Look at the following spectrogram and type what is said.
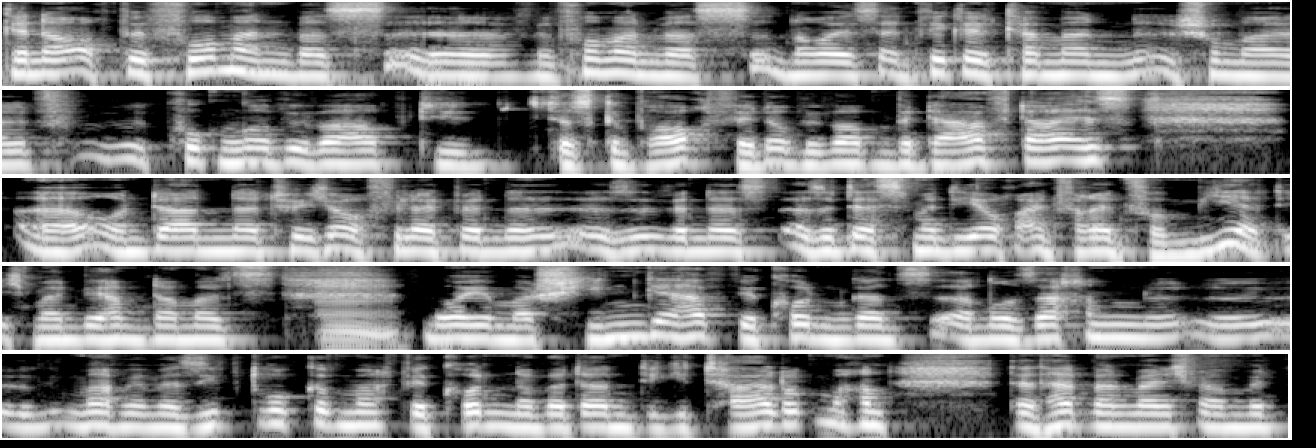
Genau, auch bevor man was, äh, bevor man was Neues entwickelt, kann man schon mal gucken, ob überhaupt die, das gebraucht wird, ob überhaupt ein Bedarf da ist. Äh, und dann natürlich auch vielleicht, wenn das, also wenn das, also dass man die auch einfach informiert. Ich meine, wir haben damals mhm. neue Maschinen gehabt, wir konnten ganz andere Sachen äh, machen, wir haben ja Siebdruck gemacht, wir konnten aber dann Digitaldruck machen. Dann hat man manchmal mit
